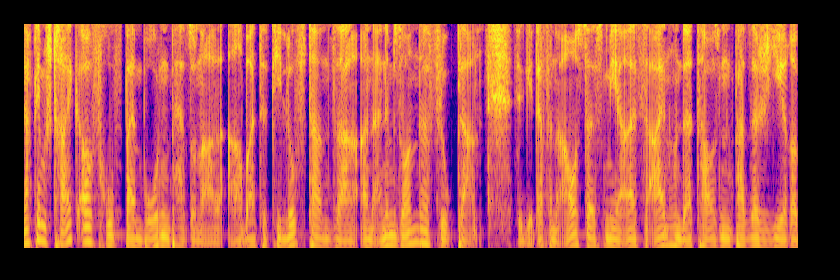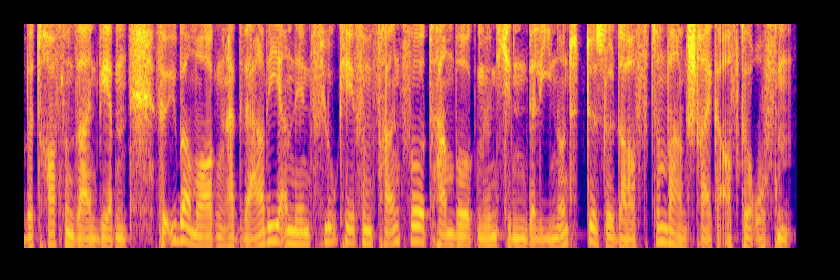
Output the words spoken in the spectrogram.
Nach dem Streikaufruf beim Bodenpersonal arbeitet die Lufthansa an einem Sonderflugplan. Sie geht davon aus, dass mehr als 100.000 Passagiere betroffen sein werden. Für übermorgen hat Verdi an den Flughäfen Frankfurt, Hamburg, München, Berlin und Düsseldorf zum Warnstreik aufgerufen.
